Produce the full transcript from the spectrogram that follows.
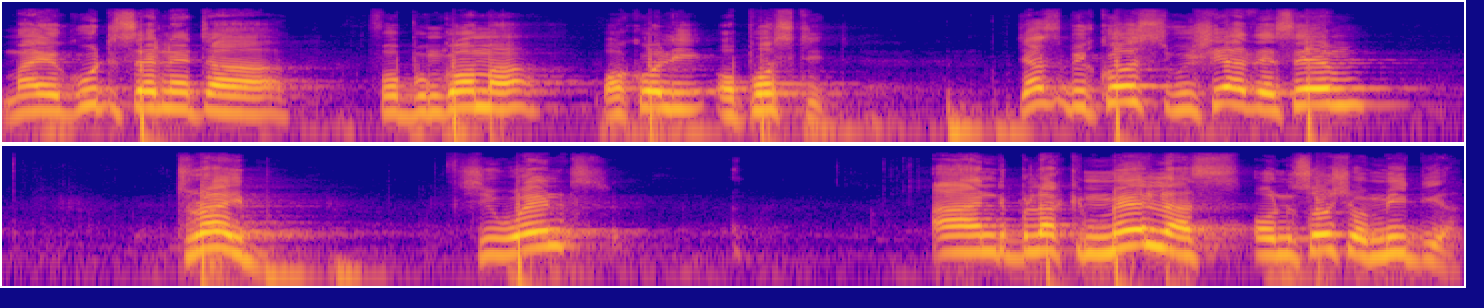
My good senator for Bungoma, Wakoli, opposed it. Just because we share the same tribe, she went and blackmailed us on social media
